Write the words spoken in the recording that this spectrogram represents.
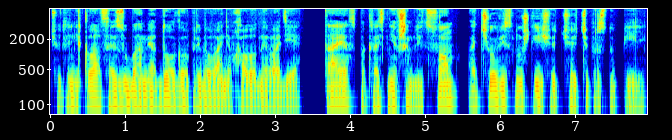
чуть ли не клацая зубами от долгого пребывания в холодной воде. Тая с покрасневшим лицом, отчего веснушки еще четче проступили,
